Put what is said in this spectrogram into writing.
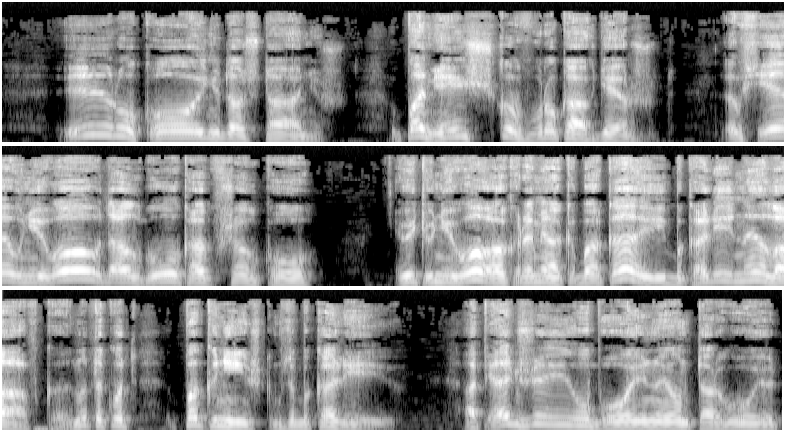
— И рукой не достанешь. Помещиков в руках держит. Все у него в долгу, как в шелку. Ведь у него, окромя кабака, и бакалейная лавка, ну так вот по книжкам за бакалею. Опять же и убойной он торгует.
